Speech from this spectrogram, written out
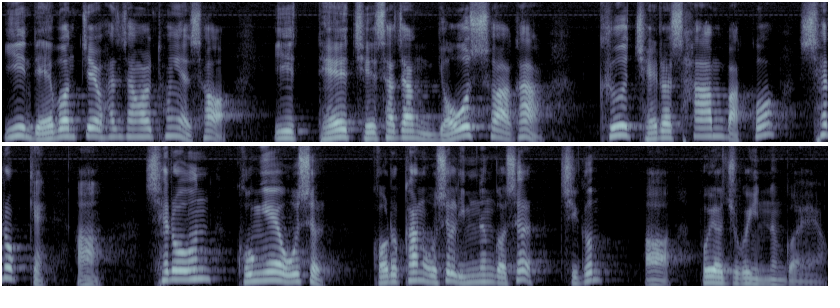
이 네 번째 환상을 통해서 이 대제사장 여호수아가 그 죄를 사함 받고 새롭게 아 새로운 공의의 옷을 거룩한 옷을 입는 것을 지금 아, 보여주고 있는 거예요.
